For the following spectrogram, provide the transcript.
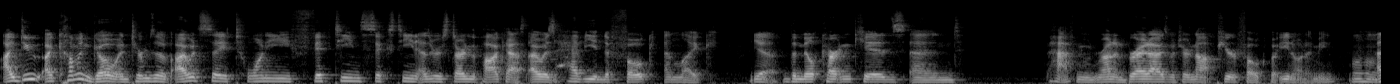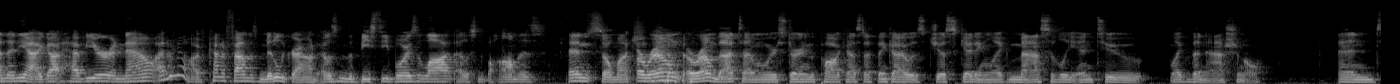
I do I come and go in terms of I would say 2015 16 as we were starting the podcast I was heavy into folk and like Yeah. the Milk Carton Kids and Half Moon Run and Bright Eyes which are not pure folk but you know what I mean. Mm-hmm. And then yeah, I got heavier and now I don't know, I've kind of found this middle ground. I listen to the Beastie Boys a lot. I listen to Bahamas And so much. around around that time when we were starting the podcast, I think I was just getting like massively into like the National, and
